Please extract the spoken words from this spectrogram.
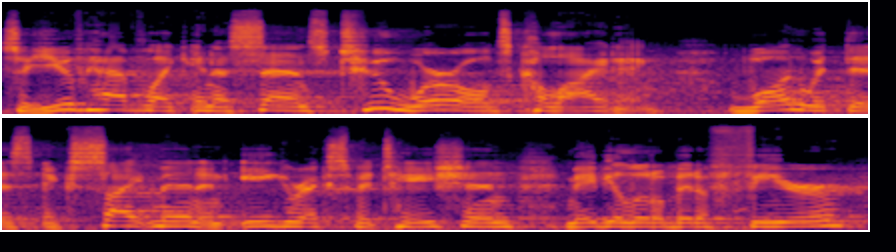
So you have, like, in a sense, two worlds colliding. One with this excitement and eager expectation, maybe a little bit of fear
